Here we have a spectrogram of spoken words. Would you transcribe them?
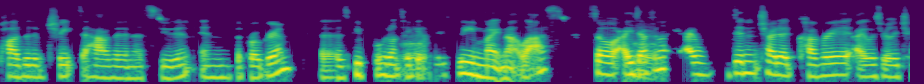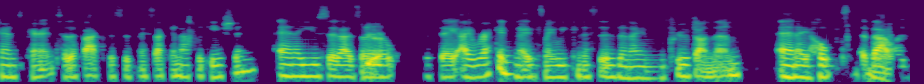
positive trait to have in a student in the program as people who don't take it seriously might not last so i definitely i didn't try to cover it i was really transparent to the fact this is my second application and i used it as a Yeah. to say i recognize my weaknesses and i improved on them and i hoped that that was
